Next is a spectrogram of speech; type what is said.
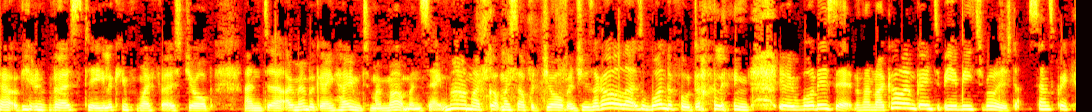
out of university, looking for my first job. And uh, I remember going home to my mum and saying, "Mum, I've got myself a job." And she was like, "Oh, that's wonderful, darling. you know, what is it?" And I'm like, "Oh, I'm going to be a meteorologist. That sounds great.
